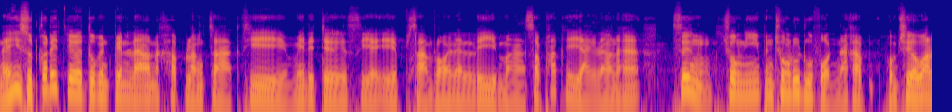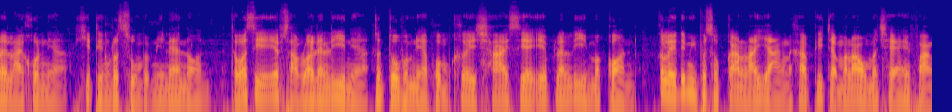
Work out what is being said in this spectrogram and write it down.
ในที่สุดก็ได้เจอตัวเป็นๆแล้วนะครับ หลังจากที่ไม่ได้เจอ CIF 300 Rally มาสักพักใหญ่ๆแล้วนะฮะ ซึ่งช่วงนี้เป็นช่วงฤดูฝนนะครับ ผมเชื่อว่าหลายๆ คนเนี่ยคิดถึงรถสูงแบบนี้แน่นอน แต่ว่า CAF 300 Rally เนี่ยส่วนตัวผมเนี่ยผมเคยใช้ CAF Rally มาก่อน ก็เลยได้มีประสบการณ์หลายอย่างนะครับ ที่จะมาเล่ามาแชร์ให้ฟัง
